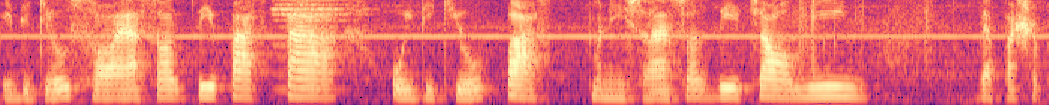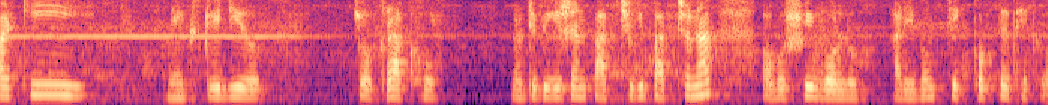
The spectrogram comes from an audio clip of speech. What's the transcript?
এদিকেও সয়া সস দিয়ে পাস্তা, ওইদিকেও পাস মানে সয়া সস দিয়ে চাউমিন। ব্যাপার স্যাপার কি? নেক্সট ভিডিও চোখ রাখো। নোটিফিকেশান পাচ্ছ কি পাচ্ছ না? অবশ্যই বলো। আর এবং চেক করতে থেকো।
